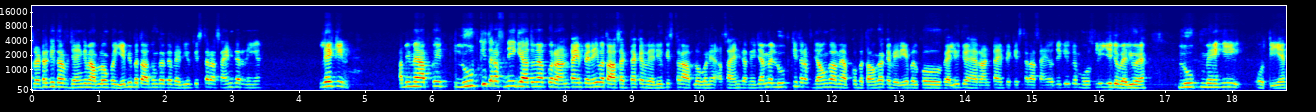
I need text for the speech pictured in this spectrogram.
फ्लटर की तरफ़ जाएँगे, मैं आप लोगों को ये भी बता दूँगा कि वैल्यू किस तरह असाइन करनी है। लेकिन अभी मैं आपको लूप की तरफ़ नहीं गया तो मैं आपको रन टाइम पे नहीं बता सकता कि वैल्यू किस तरह आप लोगों ने असाइन करनी जब मैं लूप की तरफ़ जाऊँगा, मैं आपको बताऊँगा कि वेरिएबल को वैल्यू जो है रन टाइम पे किस तरह असाइन होती है, क्योंकि मोस्टली ये जो वैल्यू है, लूप में ही होती है।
